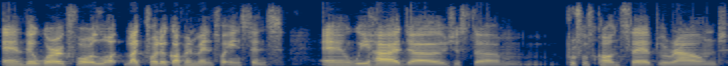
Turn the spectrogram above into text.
and they work for a lot, like for the government, for instance. And we had uh, just um, proof of concept around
